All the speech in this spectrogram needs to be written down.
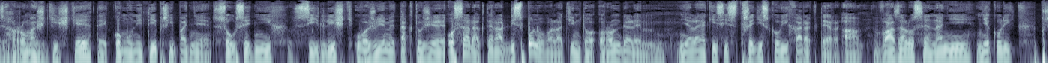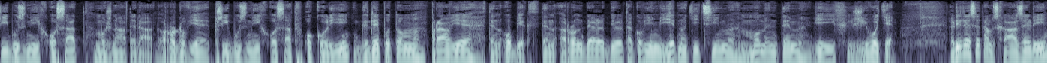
zhromaždiště té komunity, případně sousedních sídlišť. Uvažujeme takto, že osada, která disponovala tímto rondelem, měla jakýsi střediskový charakter a vázalo se na ní několik příbuzných osad, možná teda rodově příbuzných osad v okolí, kde potom právě ten objekt, ten rondel byl takovým jednotícím momentem v jejich životě. Lidé se tam scházeli,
